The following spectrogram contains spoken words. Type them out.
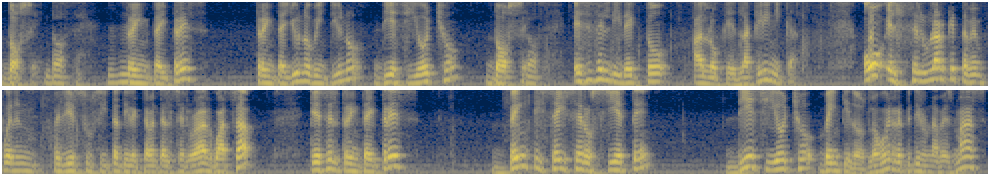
12. 12. 33 31 21 18 12. 12. Ese es el directo a lo que es la clínica. O el celular que también pueden pedir su cita directamente al celular WhatsApp, que es el 33 2607 1822. Lo voy a repetir una vez más.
